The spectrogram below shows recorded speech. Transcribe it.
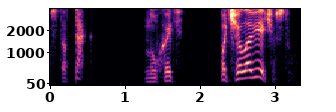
просто так. Ну, хоть по человечеству.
